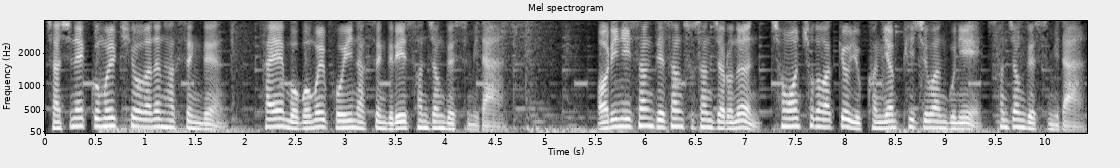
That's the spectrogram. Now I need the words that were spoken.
자신의 꿈을 키워가는 학생 등 타의 모범을 보인 학생들이 선정됐습니다. 어린이상 대상 수상자로는 청원초등학교 6학년 피지환 군이 선정됐습니다.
